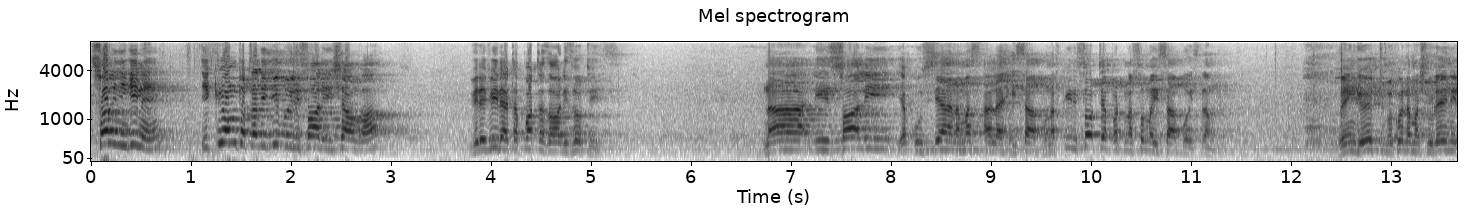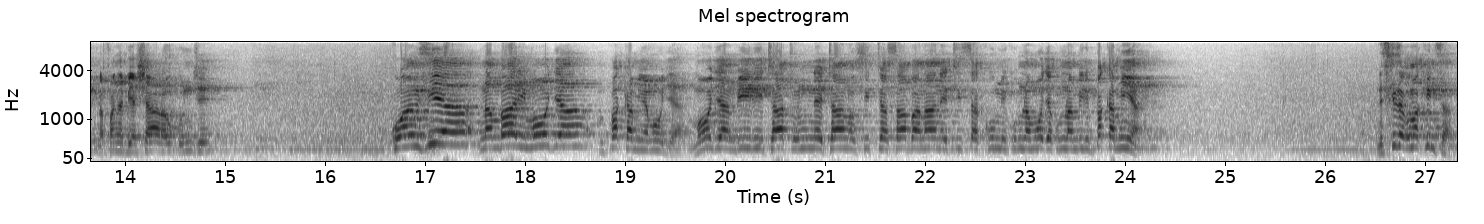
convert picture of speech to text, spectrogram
Swali nyingine, ikiwa mtu atalijibu hili swali inshallah, vile vile atapata zawadi zote hizi, na ni swali ya kuhusiana na masala ya hisabu. Nafikiri sote hapa tunasoma hisabu Waislamu. wengi wetu tumekwenda mashuleni tunafanya biashara huku nje kuanzia nambari moja mpaka mia moja. Moja mbili tatu nne tano sita saba nane tisa kumi kumi na moja kumi na mbili mpaka mia. Nisikiza kwa makini sana.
